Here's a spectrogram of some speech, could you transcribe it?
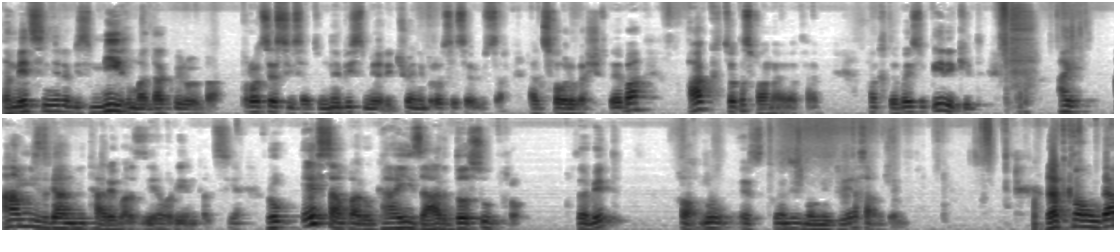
და მეცნიერების მიღმა დაკვირვება პროცესისა თუ ნებისმიერი ჩვენი პროცესებისა რა ცხოვრებაში ხდება, აქ ცოტა სხვანაირად არის. აქ ხდება ის პირიქით. აი ამისგან ვითარებაზეა ორიენტაცია, რომ ეს სამყარო გაიზარდოს უფრო. ხდებით? ხო, ну, ეს თქვენთვის მომენტია სამჯეროდ. რა თქმა უნდა,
